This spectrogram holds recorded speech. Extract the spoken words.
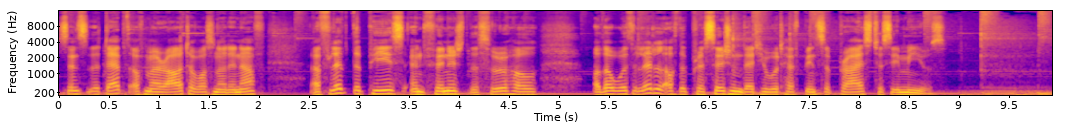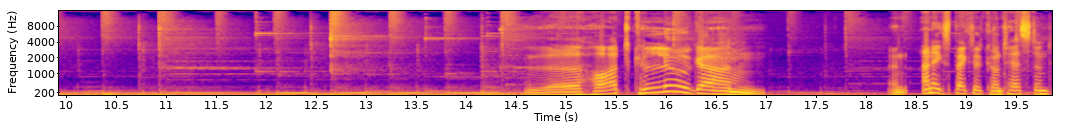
Since the depth of my router was not enough, I flipped the piece and finished the through hole, although with little of the precision that you would have been surprised to see me use. The hot glue gun! An unexpected contestant,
